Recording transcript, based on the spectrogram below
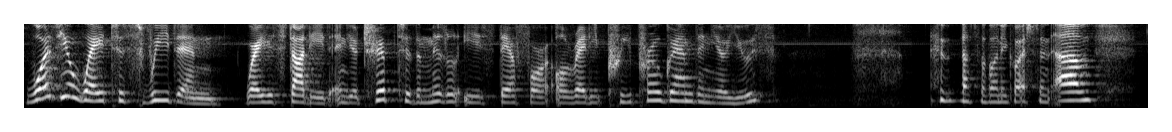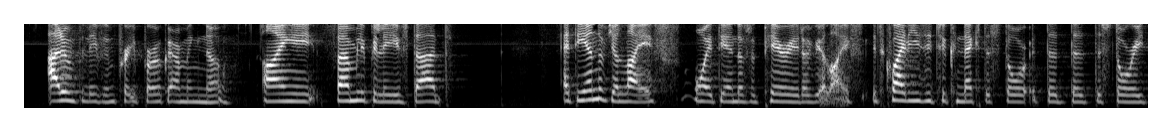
Was your way to Sweden, where you studied, and your trip to the Middle East, therefore already pre programmed in your youth? That's a funny question. Um, I don't believe in pre programming, no. I firmly believe that at the end of your life or at the end of a period of your life, it's quite easy to connect the story the, the, the story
